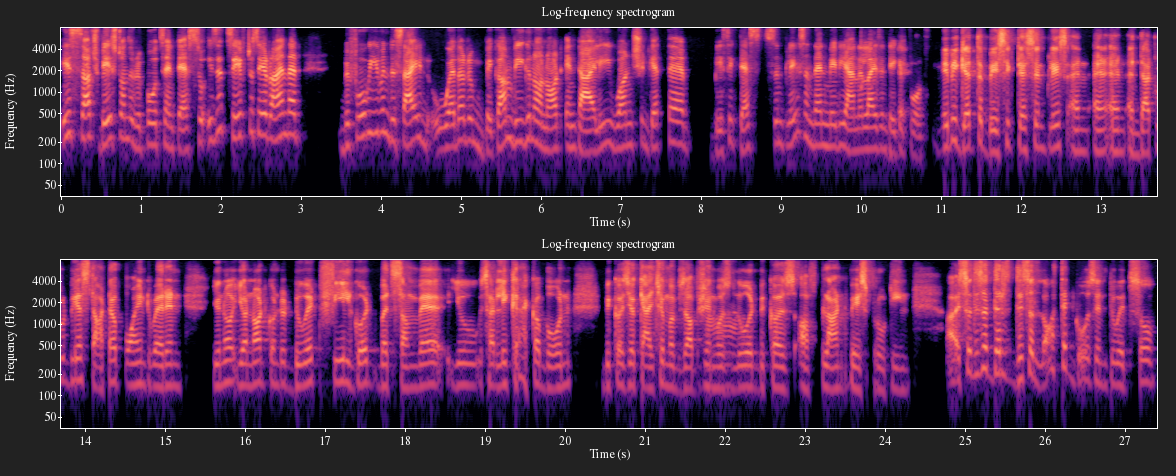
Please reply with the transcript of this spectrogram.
is such based on the reports and tests. So is it safe to say, Ryan, that before we even decide whether to become vegan or not entirely, one should get their basic tests in place and then maybe analyze and take it forth maybe get the basic tests in place and and and, and that would be a starter point wherein you know you're not going to do it feel good but somewhere you suddenly crack a bone because your calcium absorption ah. was lowered because of plant-based protein uh, so there's a there's there's a lot that goes into it. So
